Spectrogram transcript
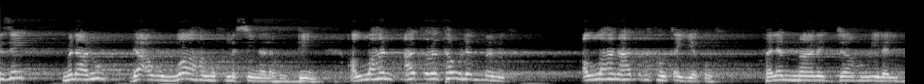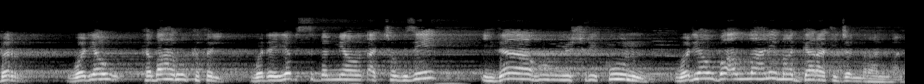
ጊዜ ምን አሉ? ዳዕው ላህ ሙክልሲነ ለሁ ዲን። አላህን አጥርተው ለመኑት። አላህን አጥርተው ጠየቁት። ፈለማ ነጃሁም ኢለ ልበር ወዲያው ከባህሩ ክፍል ወደ የብስ በሚያወጣቸው ጊዜ ኢዛ ሁም ዩሽሪኩን ወዲያው በአላህ ላይ ማጋራት ይጀምራሉ አለ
